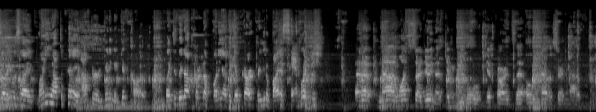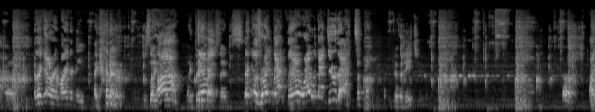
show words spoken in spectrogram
So he was like, "Why do you have to pay after getting a gift card? Like, did they not put enough money on the gift card for you to buy a sandwich?" And I, now I want to start doing that, giving people gift cards that only have a certain amount of, uh, And that kind of reminded me. I kind of just like Ah! 30, like Damn 35 it! cents that goes right back there. Why would that do that? because it eats you. I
